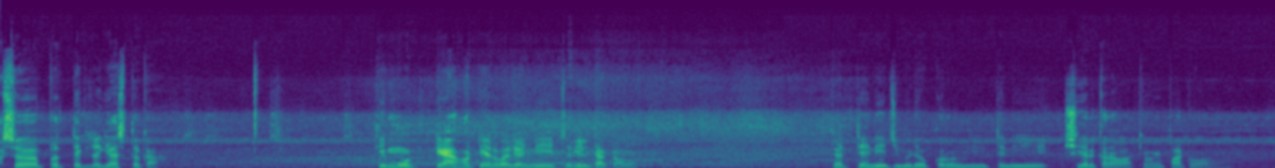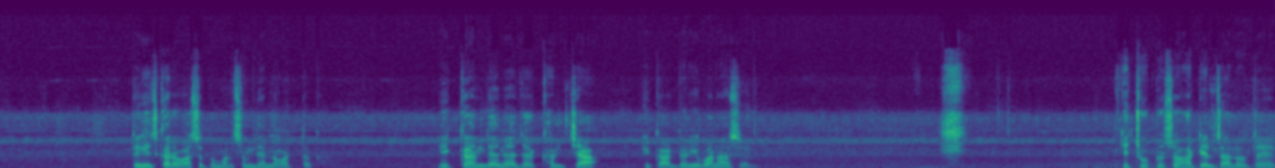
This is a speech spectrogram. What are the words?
असं प्रत्येक जागी असतं का? की मोठ्या हॉटेलवाल्यांनी रील टाकावं. का त्यांनीच व्हिडिओ करून त्यांनी शेअर करावा किंवा पाठवावा. तरीच करावं असं तुम्हाला समध्यांना वाटतं का? एखाद्यानं जर खालच्या एका गरिबानं असेल की छोटंसं हॉटेल चालवत आहेत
